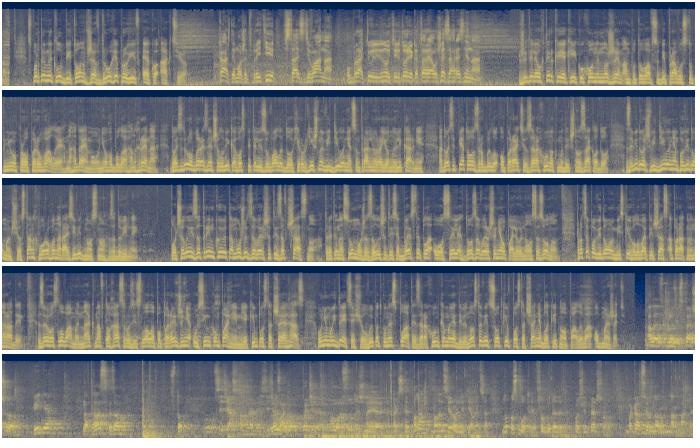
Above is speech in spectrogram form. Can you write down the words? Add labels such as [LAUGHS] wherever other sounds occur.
Спортивний клуб Бітон вже вдруге провів еко-акцію. Каждый может прийти, встать с дивана, убрать ту или иную территорию, которая уже загрязнена. Жителя Охтирки, який кухонним ножем ампутував собі праву ступню, прооперували. Нагадаємо, у нього була гангрена. 22 березня чоловіка госпіталізували до хірургічного відділення центральної районної лікарні. А 25-го зробили операцію за рахунок медичного закладу. Завідувач відділенням повідомив, що стан хворого наразі відносно задовільний. Почали із затримкою та можуть завершити завчасно. Третина сум може залишитися без тепла у оселях до завершення опалювального сезону. Про це повідомив міський голова під час апаратної наради. За його словами, НАК Нафтогаз розіслала попередження усім компаніям, яким постачає газ. У ньому йдеться, що у випадку несплати за рахунками 90% постачання блакитного палива обмежать. Але, друзі, з 1 квітня Нафтогаз сказав стоп. Сейчас, там, э, сейчас по, по, по, посуточное, так сказать, балан, балансирование делается. Ну, посмотрим, что будет после первого. Пока все норм, нормально.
